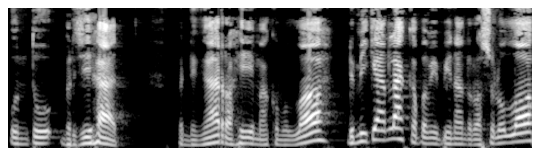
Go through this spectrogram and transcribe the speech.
untuk berjihad. Pendengar rahimakumullah, demikianlah kepemimpinan Rasulullah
